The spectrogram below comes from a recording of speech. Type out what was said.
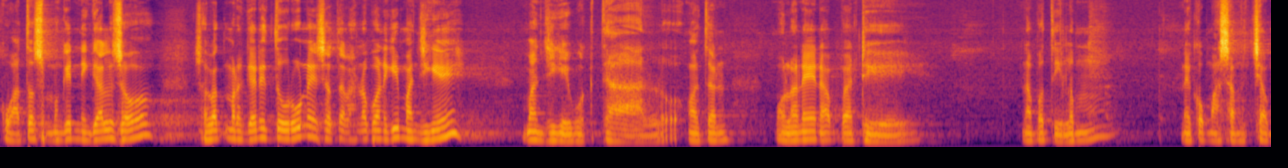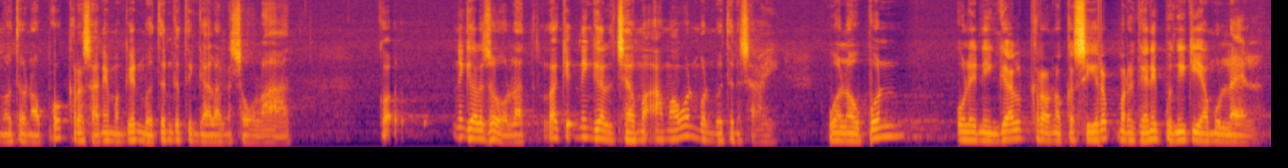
Kuatos mungkin ninggal so salat mergani turune setelah nopo niki manjinge manjinge wekdal ngoten. Mulane nak badhe napa tilem nek masang jam atau nopo kersane mungkin mboten ketinggalan salat. Kok ninggal salat? Lagi ninggal jamaah mawon pun mboten sae walaupun oleh ninggal krono kesirep mergani bengi qiyamul lail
